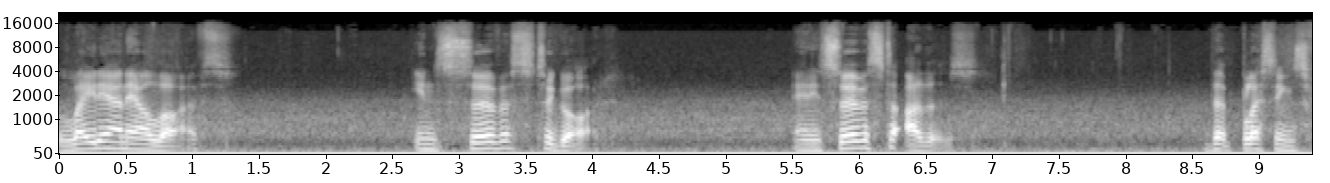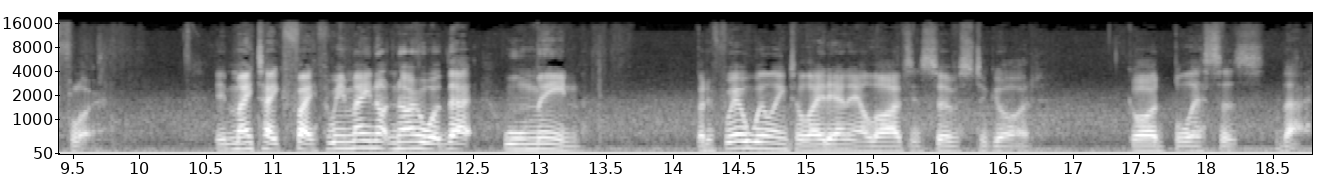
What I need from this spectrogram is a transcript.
lay down our lives in service to God and in service to others, that blessings flow. It may take faith. We may not know what that will mean. But if we're willing to lay down our lives in service to God, God blesses that.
